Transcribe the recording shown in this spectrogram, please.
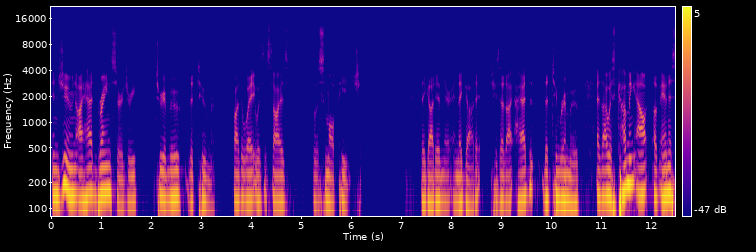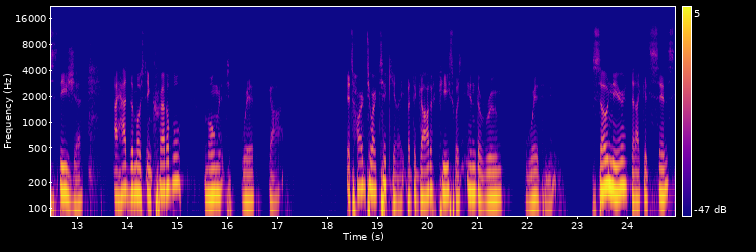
In June, I had brain surgery to remove the tumor. By the way, it was the size of a small peach. They got in there and they got it. She said, I had the, the tumor removed. As I was coming out of anesthesia, I had the most incredible moment with God. It's hard to articulate, but the God of peace was in the room with me, so near that I could sense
